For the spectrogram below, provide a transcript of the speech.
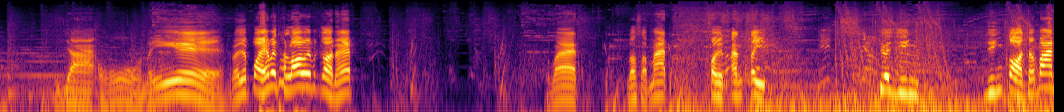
ๆอย่าโอ้นี่เราจะปล่อยให้มันทะเลาะไปก่อนนะครับแต่ว่าเราสามารถเปิดอันติเพื่อยิงยิงต่อชาวบ้าน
